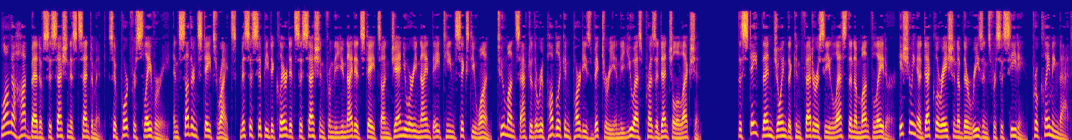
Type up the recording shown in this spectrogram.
Long a hotbed of secessionist sentiment, support for slavery, and Southern states' rights, Mississippi declared its secession from the United States on January 9, 1861, two months after the Republican Party's victory in the U.S. presidential election. The state then joined the Confederacy less than a month later, issuing a declaration of their reasons for seceding, proclaiming that,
